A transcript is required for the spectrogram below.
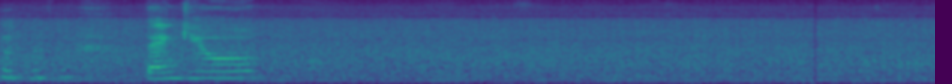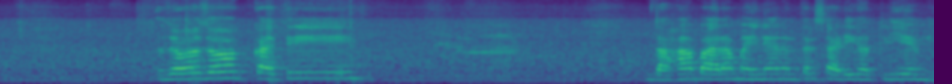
थँक्यू जवळजवळ काहीतरी दहा बारा महिन्यानंतर साडी घातली आहे मी.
